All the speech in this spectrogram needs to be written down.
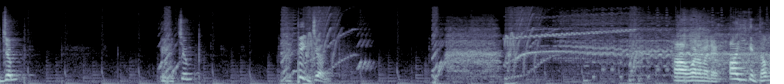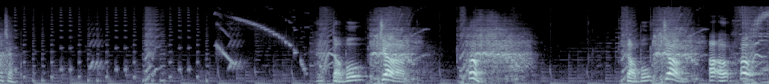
Jump. Jump. Big jump. Oh, what am I doing? Oh, you can double jump. Double jump. Oh. Double jump. Uh-oh. Oh.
